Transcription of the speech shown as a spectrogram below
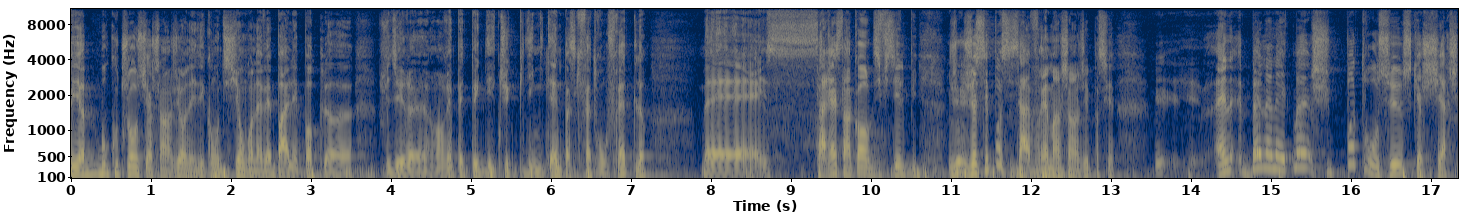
il y a beaucoup de choses qui ont changé. On a des conditions qu'on n'avait pas à l'époque. Je veux dire, euh, on répète pas que des trucs puis des mitaines parce qu'il fait trop fret, là. Mais ça reste encore difficile. Puis je, je sais pas si ça a vraiment changé parce que, euh, euh, ben honnêtement, je suis pas trop sûr ce que je cherche.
